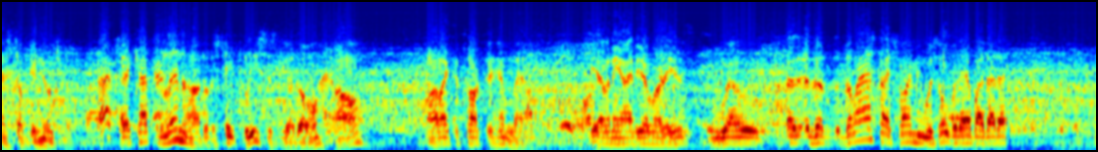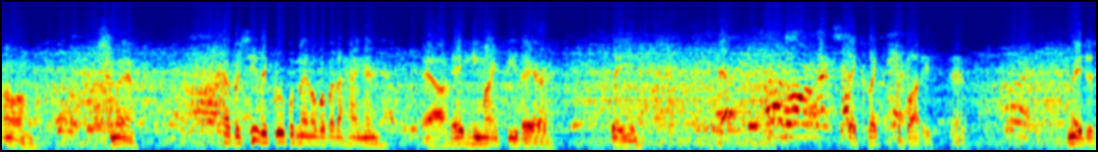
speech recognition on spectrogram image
S.W. Nugent. Uh, Captain Lenhart of the state police is here, though. Oh? Well, I'd like to talk to him then. Do you have any idea where he is? Well, uh, the, the last I saw him, he was over there by that... Uh... Oh, Smith. Uh, but see the group of men over by the hangar? Yeah? He might be there. They... They collected the bodies there. Made as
